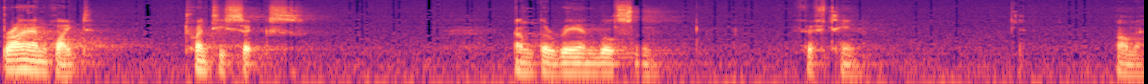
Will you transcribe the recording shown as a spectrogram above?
Bryan White, 26. And Lorraine Wilson, 15. Amen.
